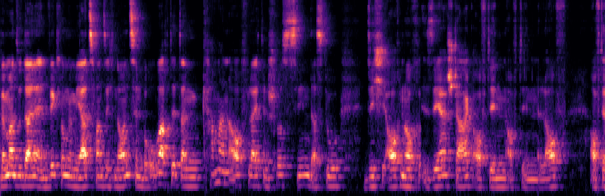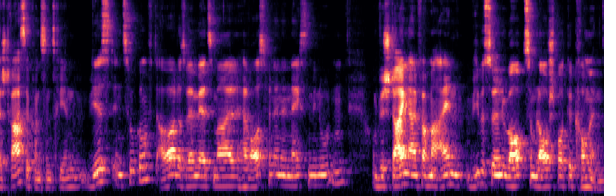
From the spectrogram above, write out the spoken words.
wenn man so deine Entwicklung im Jahr 2019 beobachtet, dann kann man auch vielleicht den Schluss ziehen, dass du dich auch noch sehr stark auf den, auf den Lauf auf der Straße konzentrieren wirst in Zukunft. Aber das werden wir jetzt mal herausfinden in den nächsten Minuten. Und wir steigen einfach mal ein. Wie bist du denn überhaupt zum Laufsport gekommen?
